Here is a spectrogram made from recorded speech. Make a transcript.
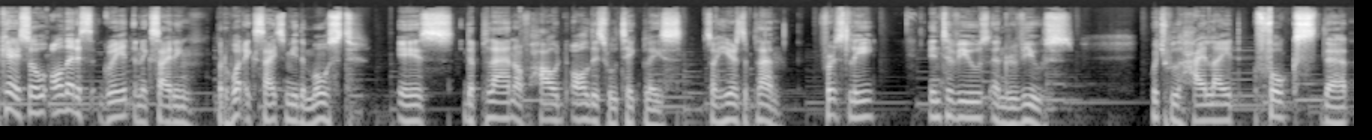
Okay, so all that is great and exciting, but what excites me the most is the plan of how all this will take place. So here's the plan. Firstly, interviews and reviews, which will highlight folks that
